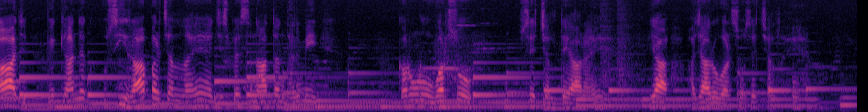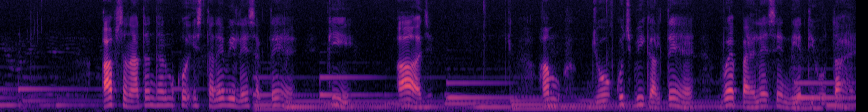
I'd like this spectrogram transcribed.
आज वैज्ञानिक उसी राह पर चल रहे हैं जिस पर सनातन धर्मी करोड़ों वर्षों से चलते आ रहे हैं या हज़ारों वर्षों से चल रहे हैं। आप सनातन धर्म को इस तरह भी ले सकते हैं कि आज हम जो कुछ भी करते हैं, वह पहले से नियति होता है।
